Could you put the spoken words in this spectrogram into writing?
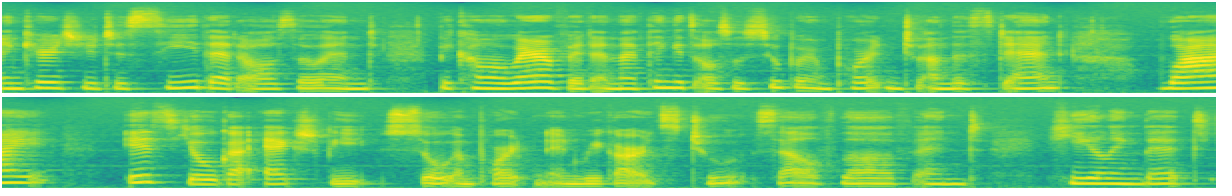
encourage you to see that also and become aware of it. And I think it's also super important to understand why is yoga actually so important in regards to self-love and healing that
